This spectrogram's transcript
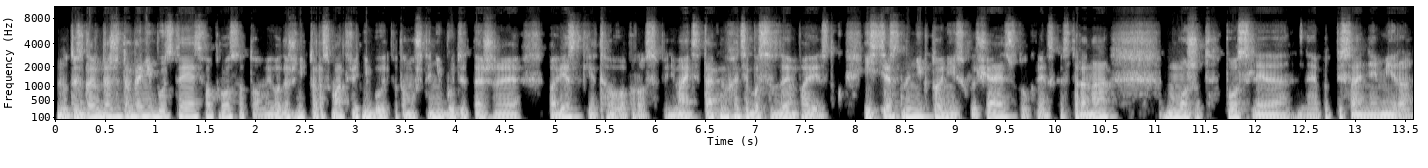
Ну, то есть даже, даже тогда не будет стоять вопрос о том, его даже никто рассматривать не будет, потому что не будет даже повестки этого вопроса, понимаете? Так мы хотя бы создаем повестку. Естественно, никто не исключает, что украинская сторона может после э, подписания мира,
